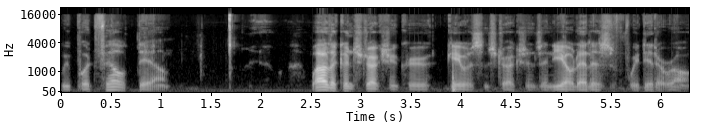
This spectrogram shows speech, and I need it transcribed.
We put felt down. While the construction crew gave us instructions and yelled at us if we did it wrong.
